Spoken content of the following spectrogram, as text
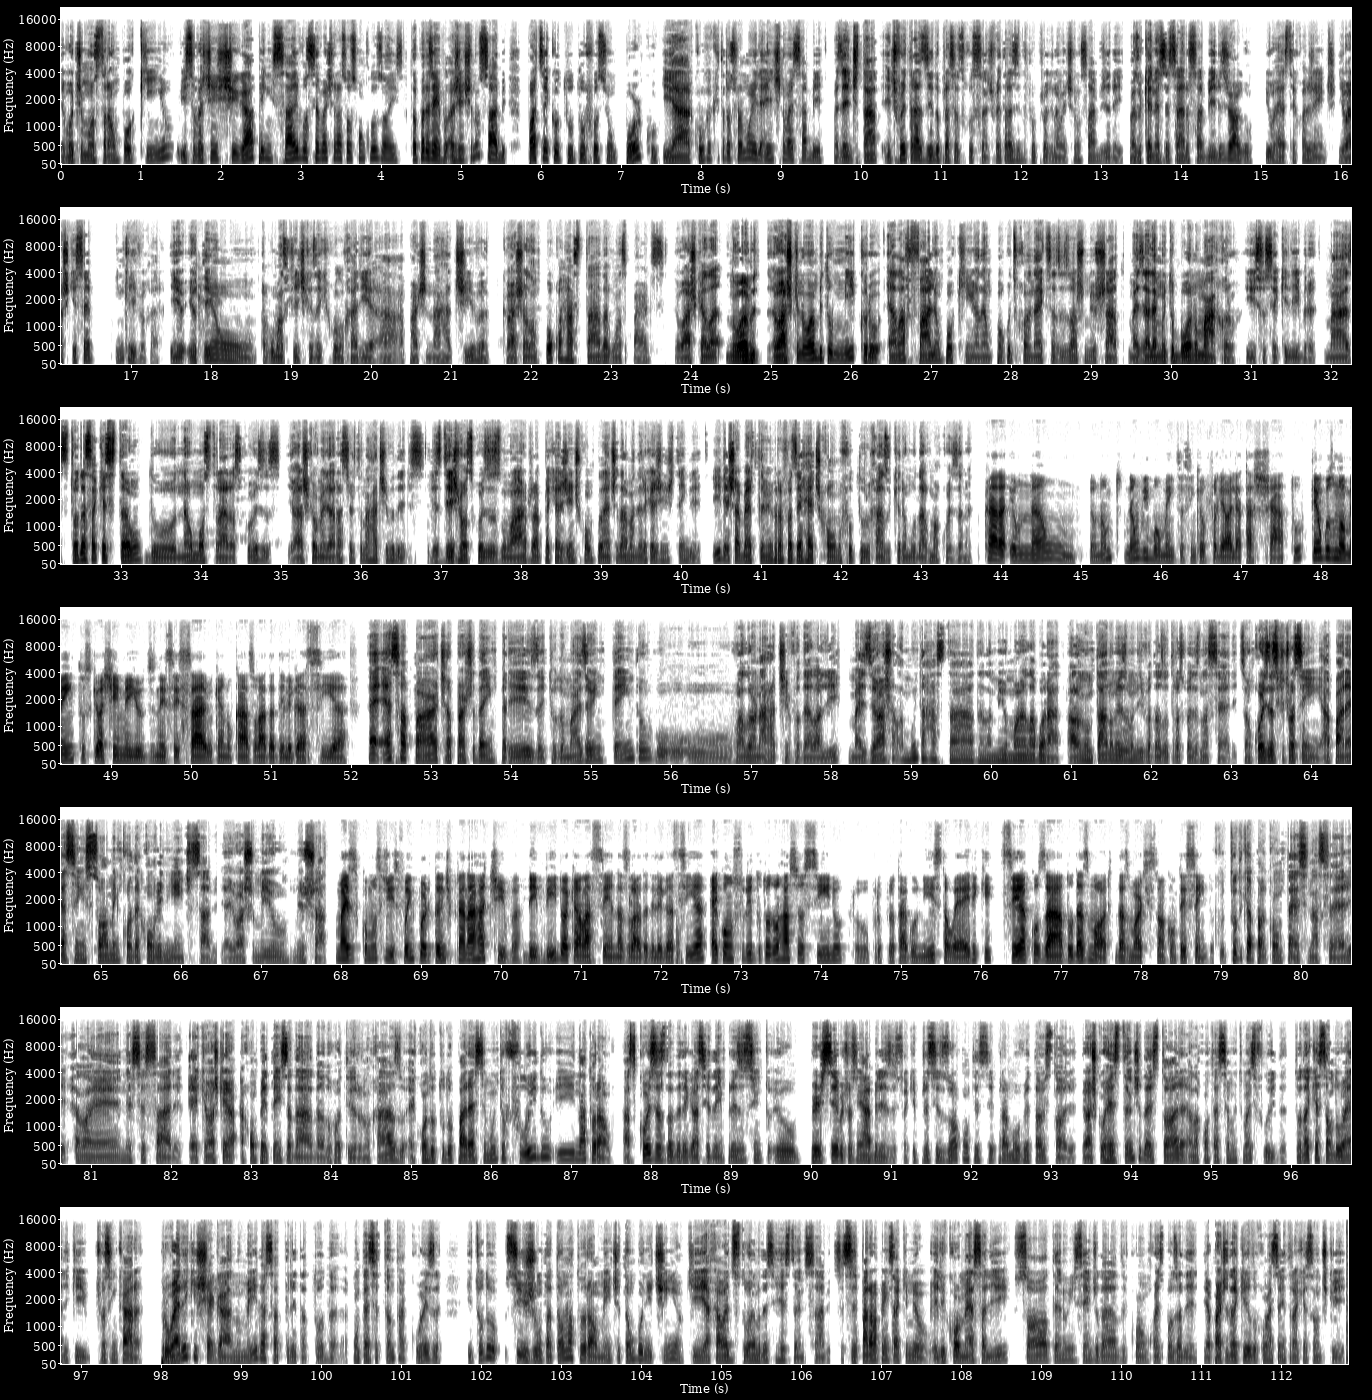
Eu vou te mostrar um pouquinho, isso vai te instigar a pensar e você vai tirar suas conclusões. Então, por exemplo, a gente não sabe. Pode ser que o Tutu fosse um porco e a Cuca que transformou ele, a gente não vai saber. Mas a gente tá, a gente foi trazido para essa discussão, a gente foi trazido pro programa, a gente não sabe direito. Mas o que é necessário saber, eles jogam e o resto é com a gente. E eu acho que isso é incrível, cara. Eu, eu tenho algumas críticas aqui que eu colocaria a, a, parte narrativa, que eu acho ela um pouco arrastada algumas partes. Eu acho que ela no âmbito, eu acho que no âmbito micro ela falha um pouquinho, ela é um pouco desconexa, às vezes eu acho meio chato, mas ela é muito boa no macro, e isso se equilibra. Mas toda essa questão do não mostrar as coisas, eu acho que é o melhor acerto narrativo deles. Eles deixam as coisas no ar para que a gente complete da maneira que a gente entender. E deixa aberto também para fazer retcon no futuro, caso queira mudar alguma coisa, né? Cara, eu não eu não, não vi momentos assim que eu falei, olha, tá chato. Tem alguns momentos que eu achei meio desnecessário, que é no caso lá da delegacia é, essa parte, a parte da empresa e tudo mais, eu entendo o, o, valor narrativo dela ali, mas eu acho ela muito arrastada, ela meio mal elaborada. Ela não tá no mesmo nível das outras coisas na série. São coisas que, tipo assim, aparecem e somem quando é conveniente, sabe? E aí eu acho meio, meio chato. Mas, como você disse, foi importante pra narrativa. Devido àquelas cenas lá da delegacia, é construído todo um raciocínio pro, pro protagonista, o Eric, ser acusado das mortes, das mortes que estão acontecendo. Tudo que acontece na série, ela é necessária. É que eu acho que a competência da, da, do roteiro, no caso, é quando tudo parece muito fluido e natural. As coisas da delegacia da empresa, eu, sinto, eu percebo, tipo assim, ah, beleza, isso aqui precisou acontecer para mover tal história. Eu acho que o restante da história, ela acontece muito mais fluida. Toda a questão do Eric, tipo assim, cara, pro Eric chegar no meio dessa treta toda, acontece tanta coisa e tudo se junta tão naturalmente, tão bonitinho, que acaba destoando desse restante, sabe? Se você para pra pensar que, meu, ele começa ali só tendo um incêndio da, com, com a esposa dele. E a partir daquilo começa a entrar a questão de que.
